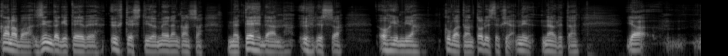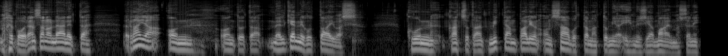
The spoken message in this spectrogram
kanava Zindagi TV yhteistyö meidän kanssa. Me tehdään yhdessä ohjelmia, kuvataan todistuksia, niin näytetään. Ja voidaan sanoa näin, että raja on, on tota, melkein niin kuin taivas, kun katsotaan, että miten paljon on saavuttamattomia ihmisiä maailmassa, niin,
